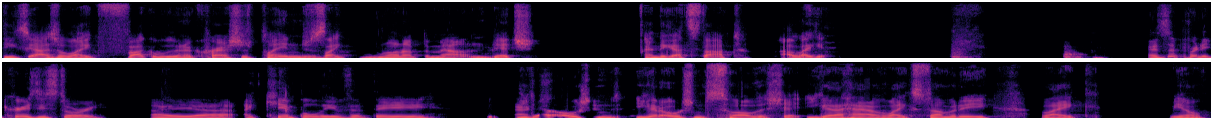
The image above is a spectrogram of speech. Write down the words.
these guys are like, fuck it, we're to crash this plane and just like run up the mountain, bitch. And they got stopped. I like it. It's a pretty crazy story. I uh, I can't believe that they You got ocean, you got to ocean twelve this shit. You got to have like somebody like, you know,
